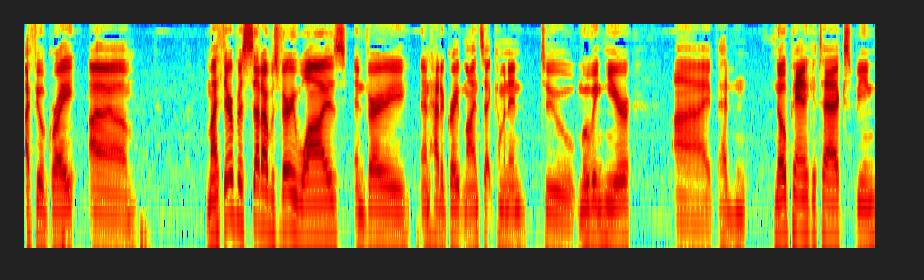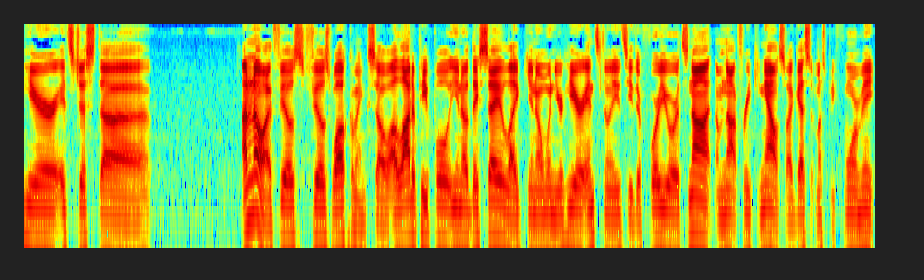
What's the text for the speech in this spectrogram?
I feel great. Um, my therapist said I was very wise and very and had a great mindset coming into moving here. I had no panic attacks being here. It's just uh, I don't know. It feels feels welcoming. So a lot of people, you know, they say like, you know, when you're here instantly, it's either for you or it's not. I'm not freaking out, so I guess it must be for me.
